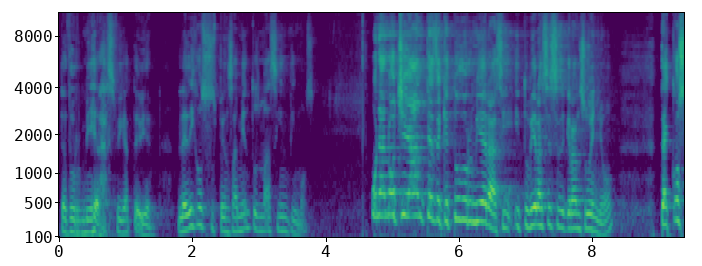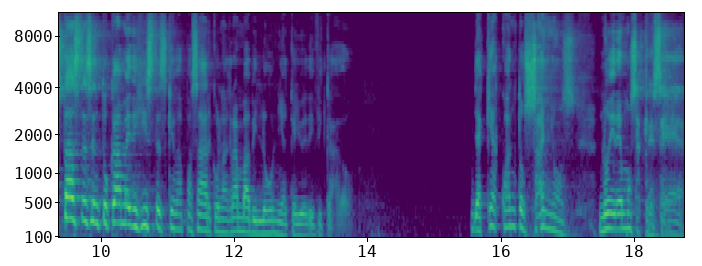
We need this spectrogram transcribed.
te durmieras, fíjate bien. Le dijo sus pensamientos más íntimos. Una noche antes de que tú durmieras y, tuvieras ese gran sueño, te acostaste en tu cama y dijiste, ¿qué va a pasar con la gran Babilonia que yo he edificado? ¿De aquí a cuántos años no iremos a crecer?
